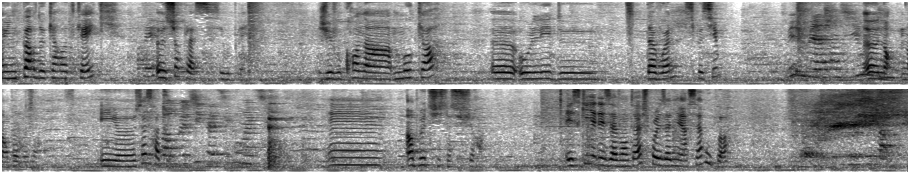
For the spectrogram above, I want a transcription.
une part de carotte cake. Euh, sur place, s'il vous plaît. Je vais vous prendre un mocha euh, au lait de d'avoine, si possible. Oui, je mets la chantilly. Euh, non, non, pas besoin. Et ça sera tout. Un petit classique ou maxi Hum, un petit, ça suffira. Est-ce qu'il y a des avantages pour les anniversaires ou pas? Je sais pas.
